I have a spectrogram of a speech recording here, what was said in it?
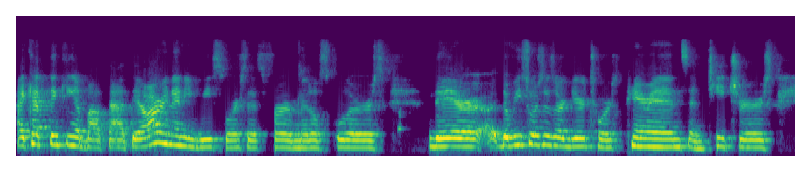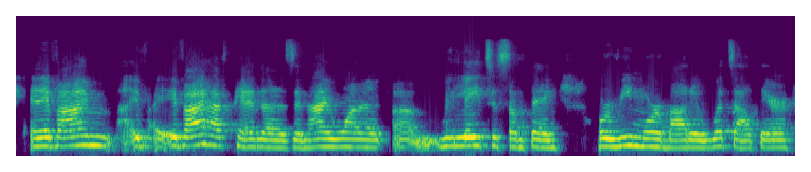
I kept thinking about that. There aren't any resources for middle schoolers there the resources are geared towards parents and teachers. And if i'm if, if i have pandas and i want to um, relate to something or read more about it what's out there.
